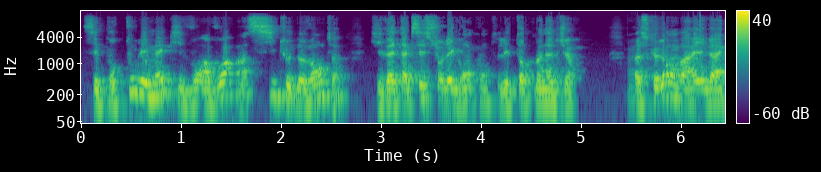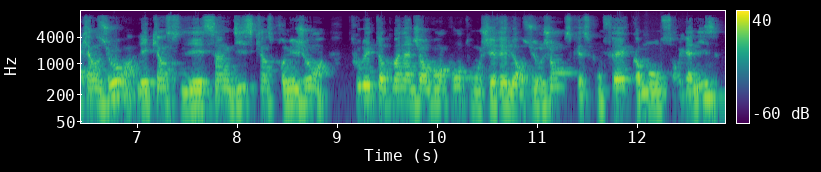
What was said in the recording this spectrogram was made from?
c'est pour tous les mecs qui vont avoir un cycle de vente qui va être axé sur les grands comptes, les top managers. Parce que là, on va arriver à 15 jours, les 15, les 5, 10, 15 premiers jours, tous les top managers grands comptes ont géré leurs urgences, qu'est-ce qu'on fait, comment on s'organise.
